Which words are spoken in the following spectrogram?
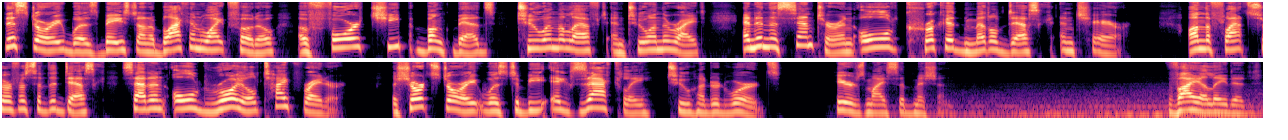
This story was based on a black and white photo of four cheap bunk beds, two on the left and two on the right, and in the center, an old crooked metal desk and chair. On the flat surface of the desk sat an old royal typewriter. The short story was to be exactly 200 words. Here's my submission Violated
